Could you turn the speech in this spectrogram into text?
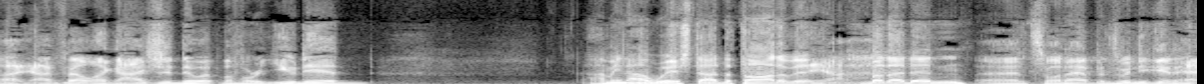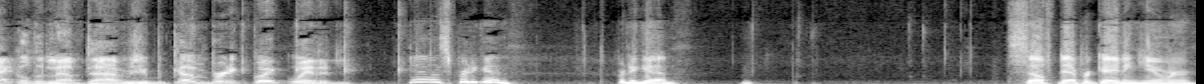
I, I felt like I should do it before you did. I mean, I wished I'd have thought of it, Yeah. but I didn't. That's what happens when you get heckled enough times. You become pretty quick witted. Yeah, it's pretty good. It's pretty good. Self-deprecating humor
